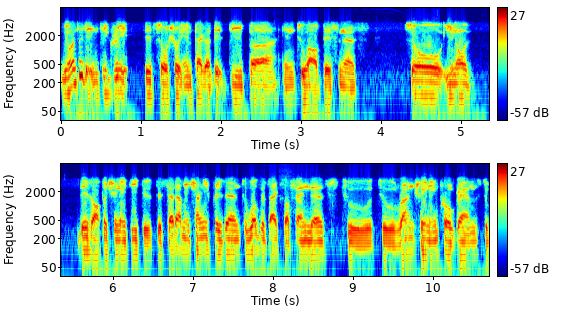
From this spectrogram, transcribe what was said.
we wanted to integrate this social impact a bit deeper into our business. So you know, this opportunity to, to set up in Changi Prison, to work with ex-offenders, to, to run training programs, to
